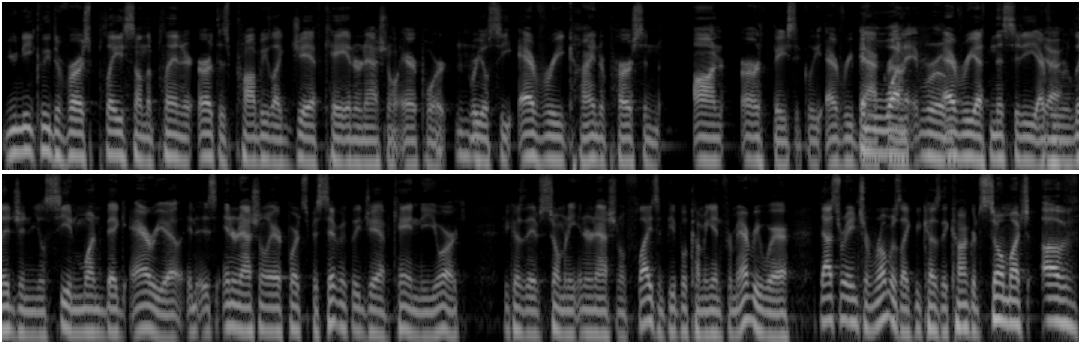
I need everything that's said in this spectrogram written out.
uniquely diverse place on the planet Earth is probably like JFK International Airport, Mm-hmm. where you'll see every kind of person on Earth, basically every background, every ethnicity, every Yeah. religion. You'll see in one big area. It is International Airport, specifically JFK in New York. Because they have so many international flights and people coming in from everywhere. That's what ancient Rome was like because they conquered so much of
